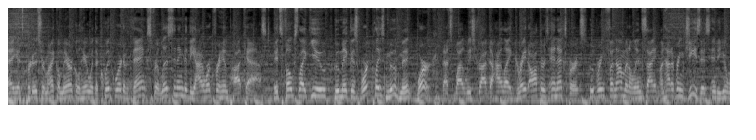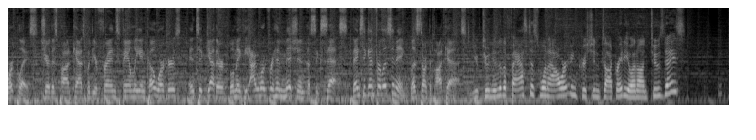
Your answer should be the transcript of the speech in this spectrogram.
Hey, it's producer Michael Miracle here with a quick word of thanks for listening to the I Work for Him podcast. It's folks like you who make this workplace movement work. That's why we strive to highlight great authors and experts who bring phenomenal insight on how to bring Jesus into your workplace. Share this podcast with your friends, family, and coworkers, and together we'll make the I Work for Him mission a success. Thanks again for listening. Let's start the podcast. You've tuned into the fastest one hour in Christian Talk Radio, and on Tuesdays,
